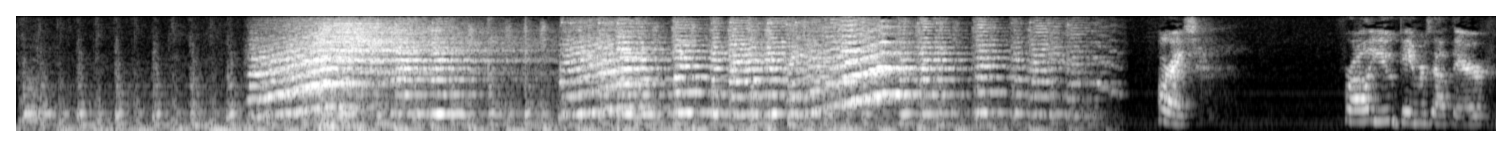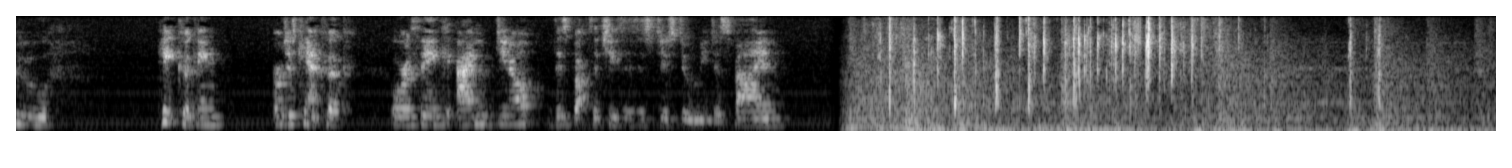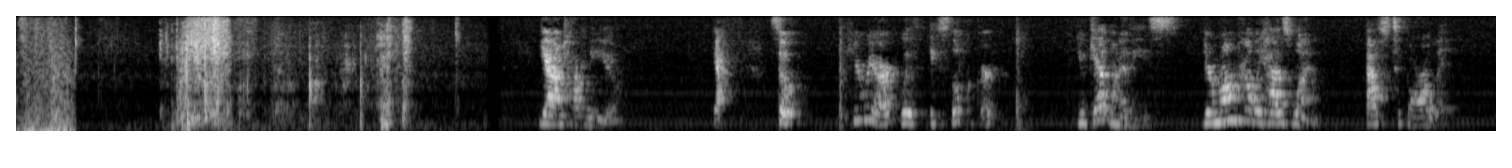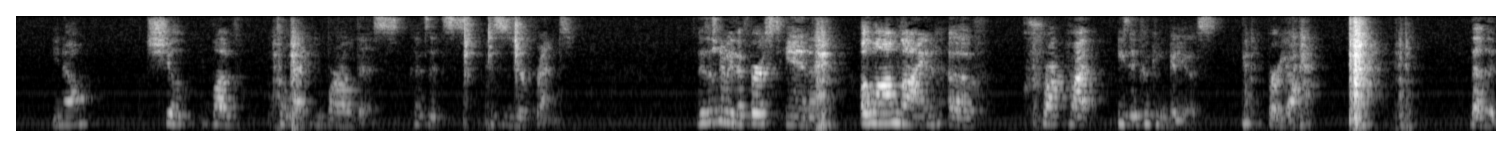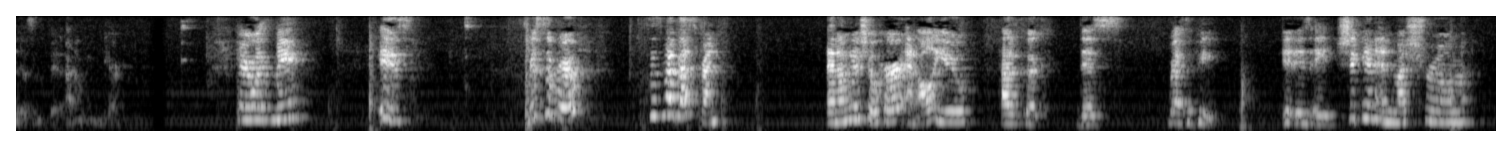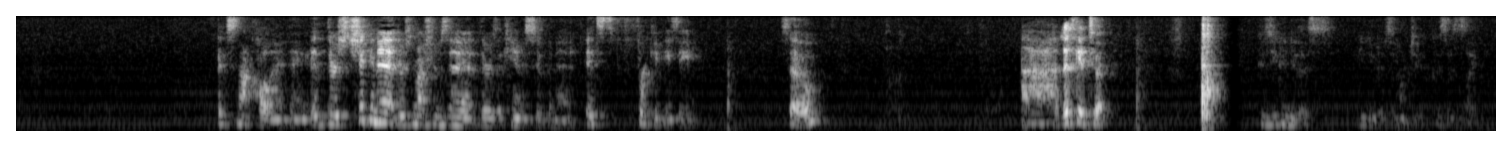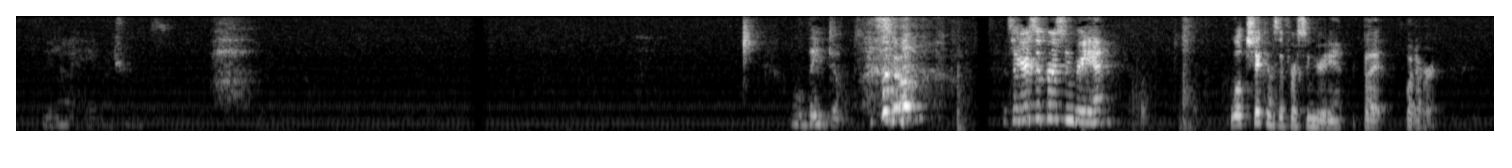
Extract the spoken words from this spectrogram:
All right. For all you gamers out there who hate cooking or just can't cook or think I'm, you know, this box of cheeses is just doing me just fine. Yeah, I'm talking to you. Yeah. So here we are with a slow cooker. You get one of these. Your mom probably has one. Ask to borrow it. You know, she'll love to let you borrow this because it's this is your friend. This is gonna be the first in a long line of crockpot easy cooking videos for y'all. That lid doesn't fit. I don't even care. Here with me is Miss Rue. This is my best friend. And I'm going to show her and all you how to cook this recipe. It is a chicken and mushroom. It's not called anything. It, there's chicken in it, there's mushrooms in it, there's a can of soup in it. It's freaking easy. So, ah, let's get to it. Because you can do this. You can do this at home too. Because it's like, You know I hate mushrooms. well, they don't. So, so here's the first ingredient. Well, chicken's the first ingredient, but whatever.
